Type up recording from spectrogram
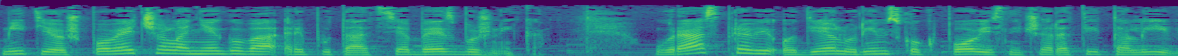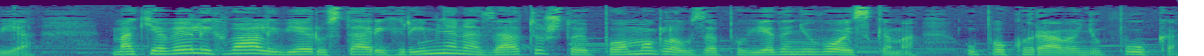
Mit je još povećala njegova reputacija bezbožnika. U raspravi o dijelu rimskog povjesničara Tita Livija, Makijaveli hvali vjeru starih Rimljana zato što je pomogla u zapovjedanju vojskama, u pokoravanju puka,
